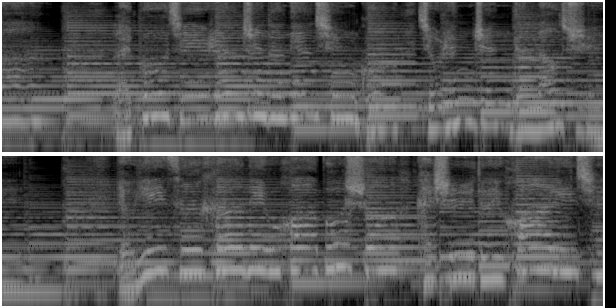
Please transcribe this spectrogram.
来不及认真的年轻过，就认真的老去。有一次和你无话不说，开始对话一切。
